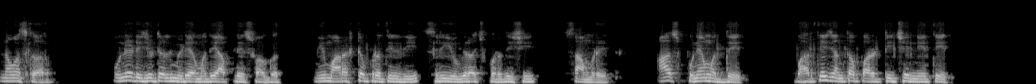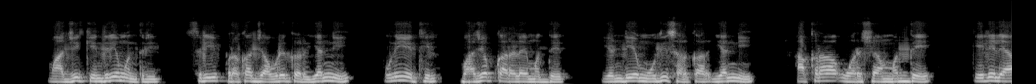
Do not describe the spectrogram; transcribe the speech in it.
नमस्कार. पुणे डिजिटल मीडियामध्ये आपले स्वागत. मी महाराष्ट्र प्रतिनिधी श्री योगीराज परदेशी सांबरेत आज पुण्यामध्ये भारतीय जनता पार्टीचे नेते माजी केंद्रीय मंत्री श्री प्रकाश जावडेकर यांनी पुणे येथील भाजप कार्यालयामध्ये एन डी ए मोदी सरकार यांनी अकरा वर्षामध्ये केलेल्या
